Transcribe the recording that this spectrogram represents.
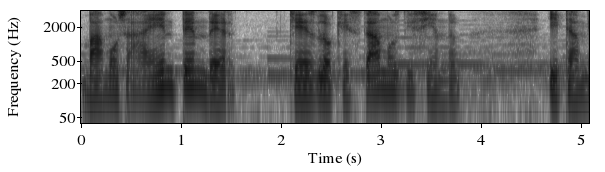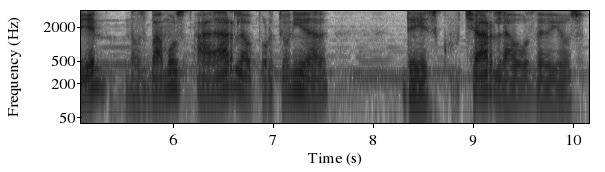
vamos a entender qué es lo que estamos diciendo y también nos vamos a dar la oportunidad de escuchar la voz de Dios,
